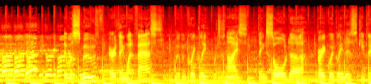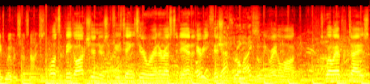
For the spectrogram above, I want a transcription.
I. I. I. It was smooth. Everything went fast, moving quickly, which is nice. Things sold uh, very quickly to just keep things moving, so it's nice. Well, it's a big auction. There's a few things here we're interested in. Very efficient. Yeah, it's real nice. Moving right along. It's well advertised.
